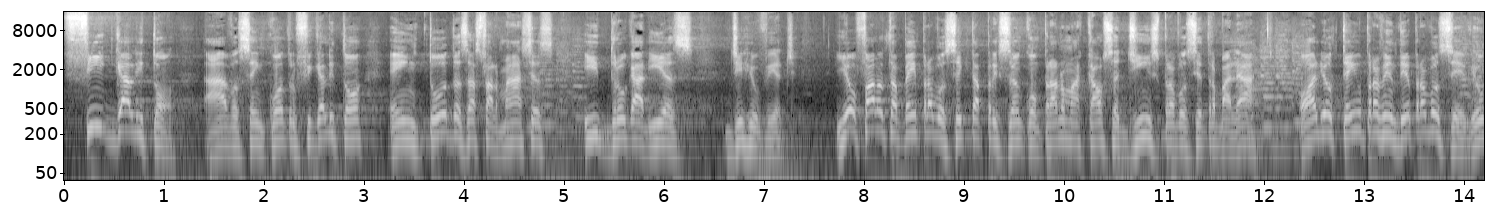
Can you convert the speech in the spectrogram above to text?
Figaliton. Ah, você encontra o Figaliton em todas as farmácias e drogarias de Rio Verde. E eu falo também para você que está precisando comprar uma calça jeans para você trabalhar. Olha, eu tenho para vender para você, viu?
